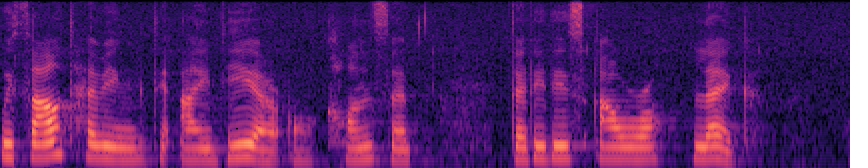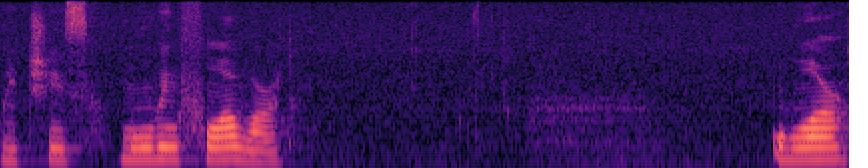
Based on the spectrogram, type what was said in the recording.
without having the idea or concept that it is our leg which is moving forward. Or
